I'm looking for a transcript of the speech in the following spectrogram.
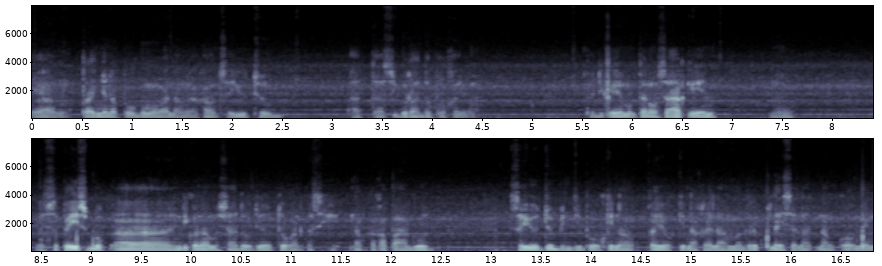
yan, try nyo na po gumawa ng account sa YouTube at uh, sigurado po kayo. Pwede kayo magtanong sa akin, no? Sa Facebook, ah, hindi ko na masyado tinutukan kasi nakakapagod. Sa YouTube, hindi po kina kayo kinakailangan mag-reply sa lahat ng comment.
